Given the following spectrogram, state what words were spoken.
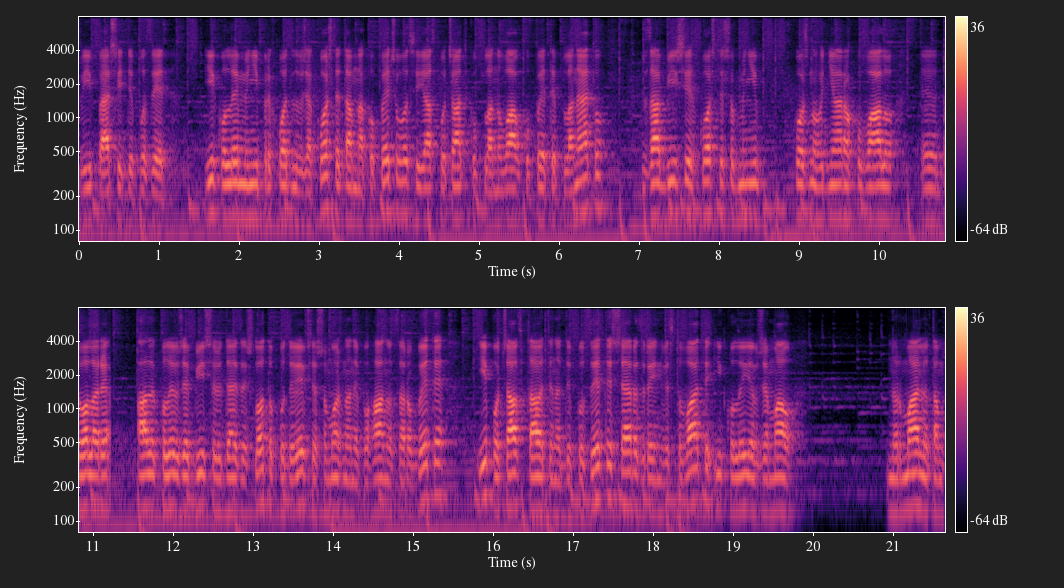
свій перший депозит. І коли мені приходили вже кошти, там накопичувалося, я спочатку планував купити планету за більші кошти, щоб мені кожного дня рахувало е, долари. Але коли вже більше людей зайшло, то подивився, що можна непогано заробити, і почав ставити на депозити, ще раз реінвестувати. І коли я вже мав нормальну там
